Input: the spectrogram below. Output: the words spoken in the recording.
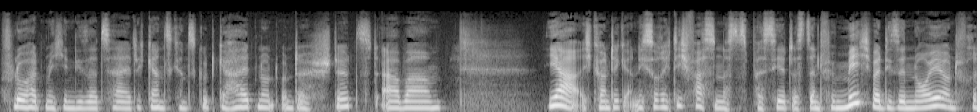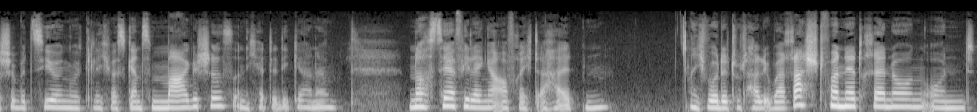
Flo hat mich in dieser Zeit ganz, ganz gut gehalten und unterstützt. Aber ja, ich konnte gar nicht so richtig fassen, dass das passiert ist. Denn für mich war diese neue und frische Beziehung wirklich was ganz Magisches und ich hätte die gerne noch sehr viel länger aufrechterhalten. Ich wurde total überrascht von der Trennung und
